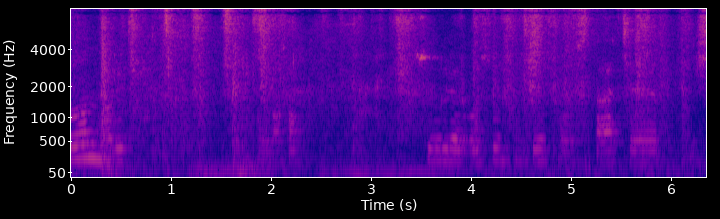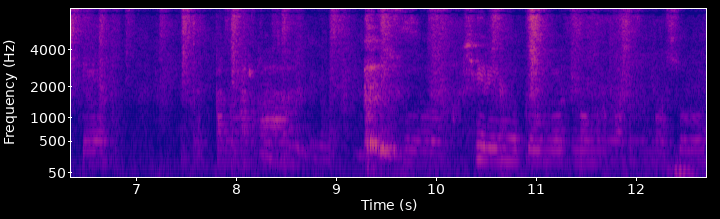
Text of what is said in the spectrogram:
болсун нурик аллага сүгүрлөр болсун ушинтип офисти ачып иштеп жатканыңарга ушу шеригиң экөөңөрдүн өмүрүңөр узун болсун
